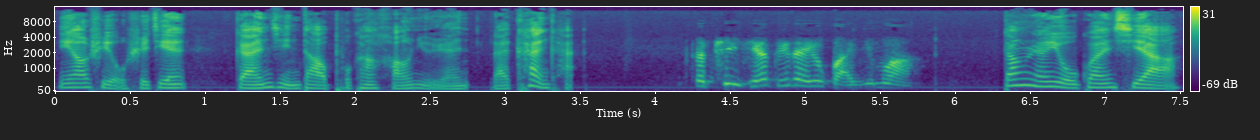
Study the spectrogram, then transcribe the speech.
您要是有时间，赶紧到普康好女人来看看。这贫血对这有关系吗？当然有关系啊，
